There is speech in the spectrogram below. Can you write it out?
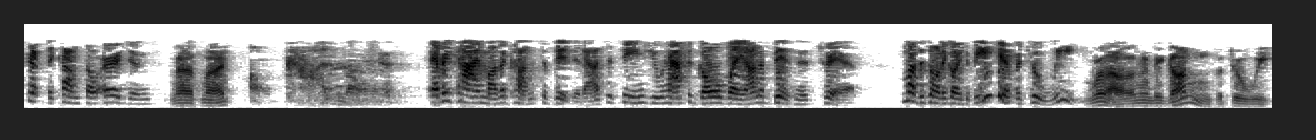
trip become so urgent? Last night. Oh, Cosmo. Every time Mother comes to visit us, it seems you have to go away on a business trip. Mother's only going to be here for two weeks. Well, I'll only be gone for two weeks.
